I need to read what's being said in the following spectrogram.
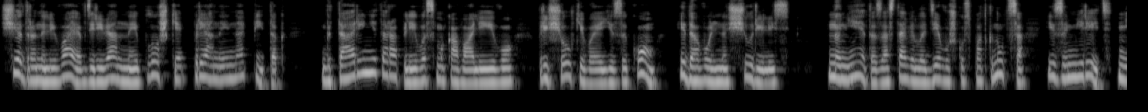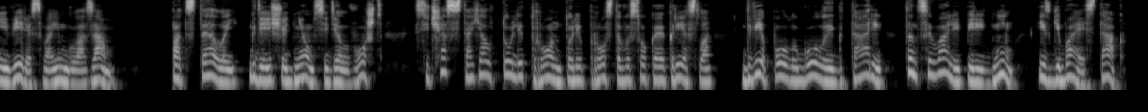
щедро наливая в деревянные плошки пряный напиток. Гтари неторопливо смаковали его, прищелкивая языком и довольно щурились. Но не это заставило девушку споткнуться и замереть, не веря своим глазам. Под стелой, где еще днем сидел вождь, сейчас стоял то ли трон, то ли просто высокое кресло. Две полуголые гтари танцевали перед ним, изгибаясь так,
